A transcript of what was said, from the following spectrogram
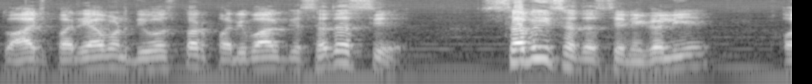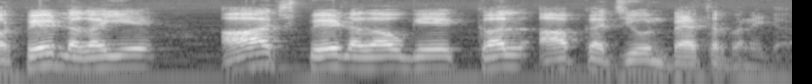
तो आज पर्यावरण दिवस पर परिवार के सदस्य, सभी सदस्य निकलिए और पेड़ लगाइए। आज पेड़ लगाओगे, कल आपका जीवन बेहतर बनेगा।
